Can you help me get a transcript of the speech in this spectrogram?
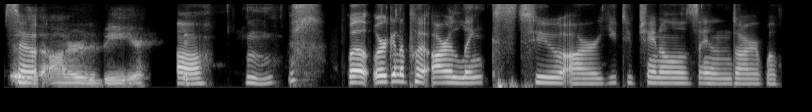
So, it was an honor to be here. oh, hmm. well, we're going to put our links to our YouTube channels and our, well,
